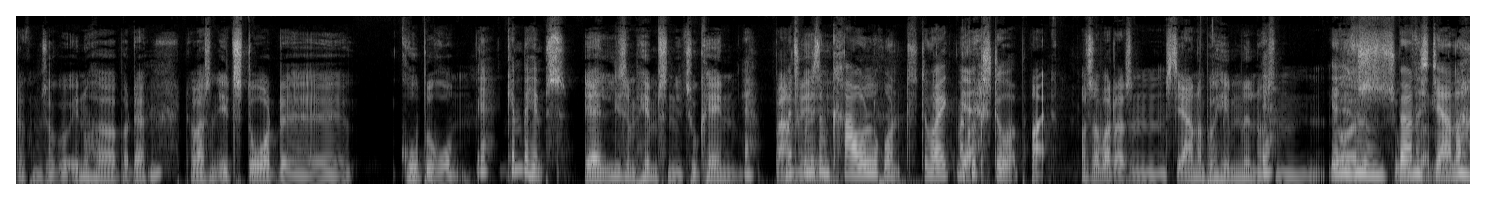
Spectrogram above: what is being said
der kunne man så gå endnu højere op, og der, Mm. der var sådan et stort øh, grupperum. Ja, kæmpe hems. Ja, ligesom hemsen i Tukan. Ja, bare Man skulle med, ligesom kravle rundt. Det var ikke, man Ja. kunne ikke stå op. Og så var der sådan stjerner på himlen, og Ja. sådan... Ja, det var ligesom super flot børnestjerner.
